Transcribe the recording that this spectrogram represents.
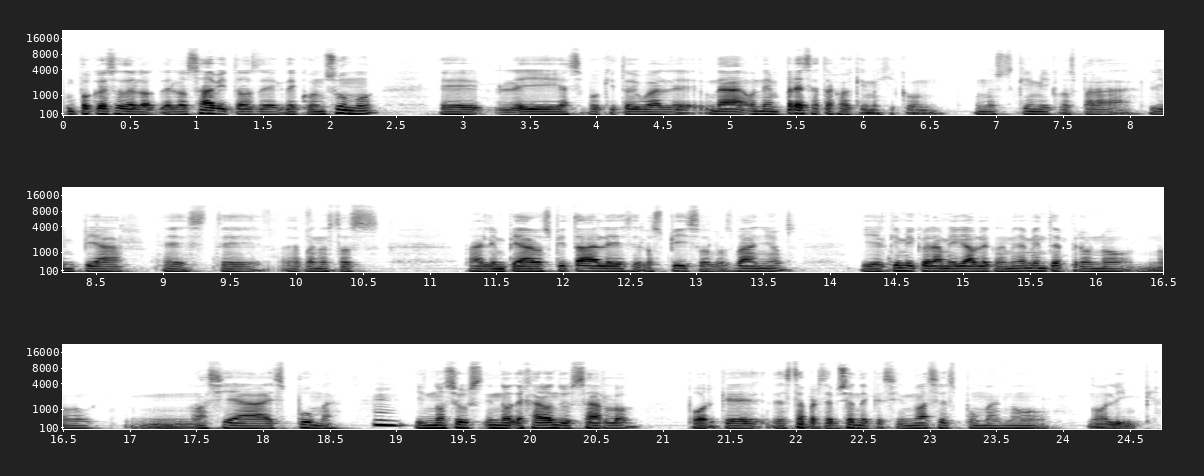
Un poco eso de, lo, de los hábitos de, de consumo eh, leí hace poquito igual eh, una, una empresa trajo aquí en México unos químicos para limpiar este bueno estos para limpiar hospitales los pisos los baños y el químico era amigable con el medio ambiente pero no no, no hacía espuma mm. y no se no dejaron de usarlo porque de esta percepción de que si no hace espuma no no limpia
